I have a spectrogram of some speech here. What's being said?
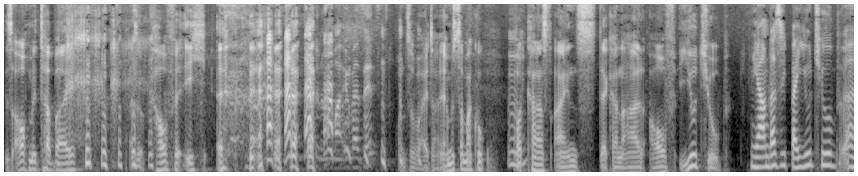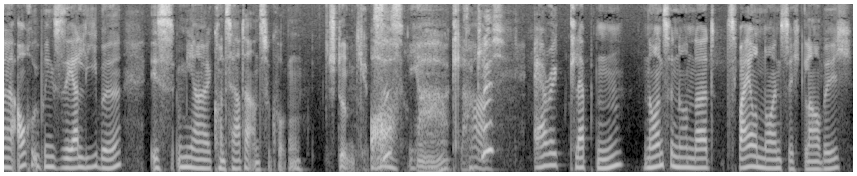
ist auch mit dabei. Also kaufe ich äh, Nochmal übersetzt. und so weiter. Ja, müsst ihr mal gucken. Mhm. Podcast 1, der Kanal auf YouTube. Ja, und was ich bei YouTube äh, auch übrigens sehr liebe, ist mir Konzerte anzugucken. Stimmt. Oh, das? ja, klar. Wirklich? Eric Clapton, 1992, glaube ich.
